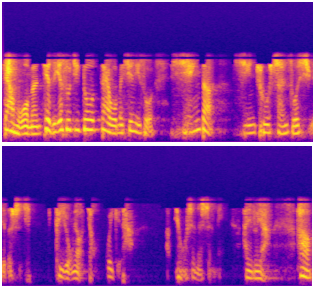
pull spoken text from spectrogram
叫我们借着耶稣基督在我们心里所行的，行出神所喜悦的事情，可以荣耀交归给他，永生的生命。哈利路亚！好，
